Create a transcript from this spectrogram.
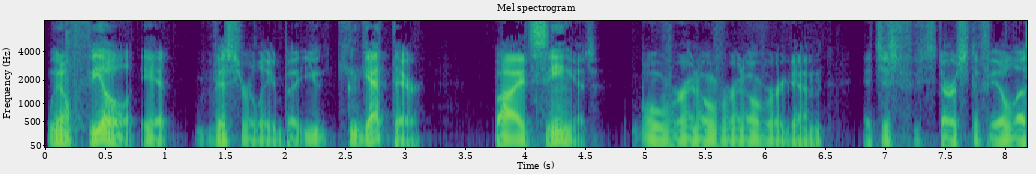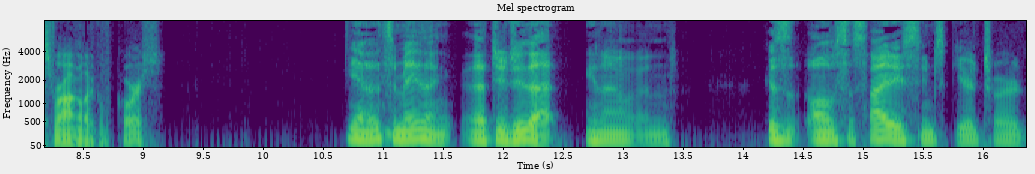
we don't feel it viscerally, but you can get there by seeing it over and over and over again. It just starts to feel less wrong. Like, of course, Yeah, that's amazing that you do that. You know, and because all of society seems geared toward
